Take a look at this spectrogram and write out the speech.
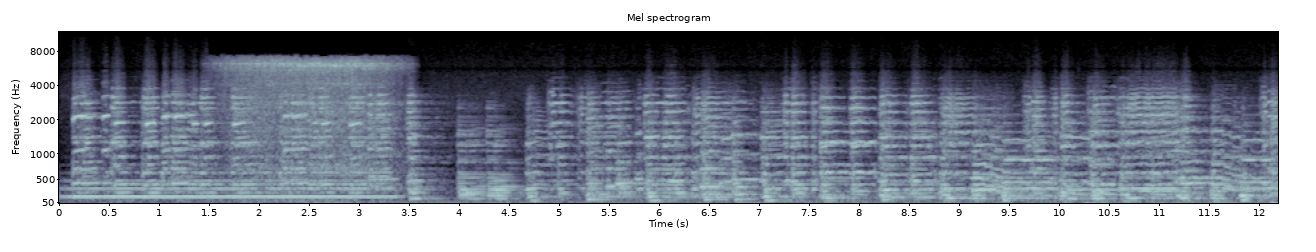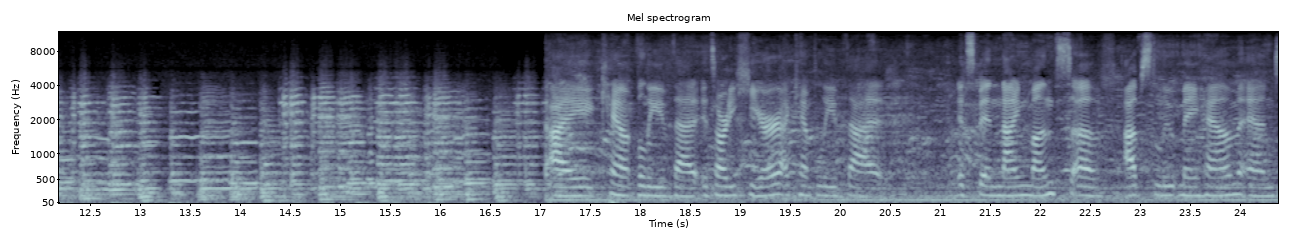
I can't believe that it's already here. I can't believe that it's been nine months of absolute mayhem, and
